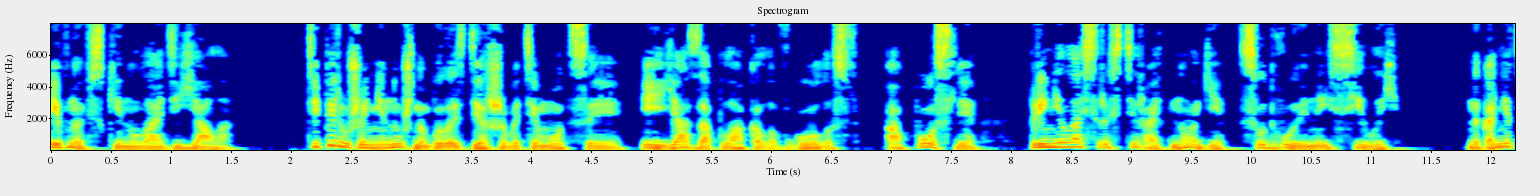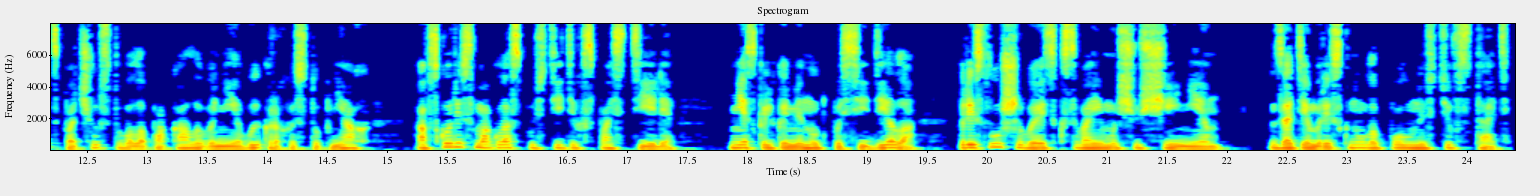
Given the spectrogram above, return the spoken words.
и вновь скинула одеяло. Теперь уже не нужно было сдерживать эмоции, и я заплакала в голос, а после принялась растирать ноги с удвоенной силой. Наконец почувствовала покалывание в икрах и ступнях, а вскоре смогла спустить их с постели. Несколько минут посидела, прислушиваясь к своим ощущениям. Затем рискнула полностью встать,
